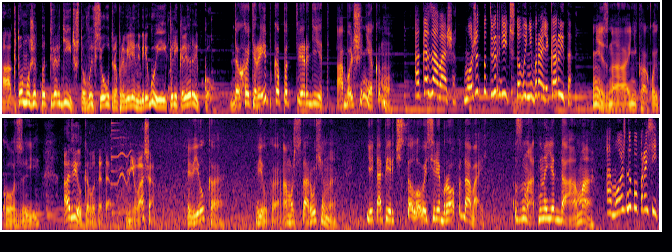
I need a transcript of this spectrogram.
А кто может подтвердить, что вы все утро провели на берегу и кликали рыбку? Да хоть рыбка подтвердит, а больше некому А коза ваша может подтвердить, что вы не брали корыто? Не знаю никакой козы А вилка вот эта не ваша? Вилка? Вилка, а может старухина? Ей теперь столовое серебро подавай. Знатная дама. А можно попросить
